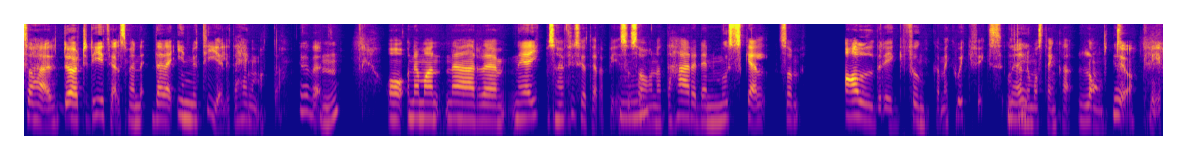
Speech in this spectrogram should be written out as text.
så här dirty details, men där är inuti är lite hängmatta. Jag vet. Mm. Och när, man, när, eh, när jag gick på sån här fysioterapi så Mm. sa hon att det här är den muskel som aldrig funkar med quick fix, utan Nej. du måste tänka långt. Ja, ja, knip.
